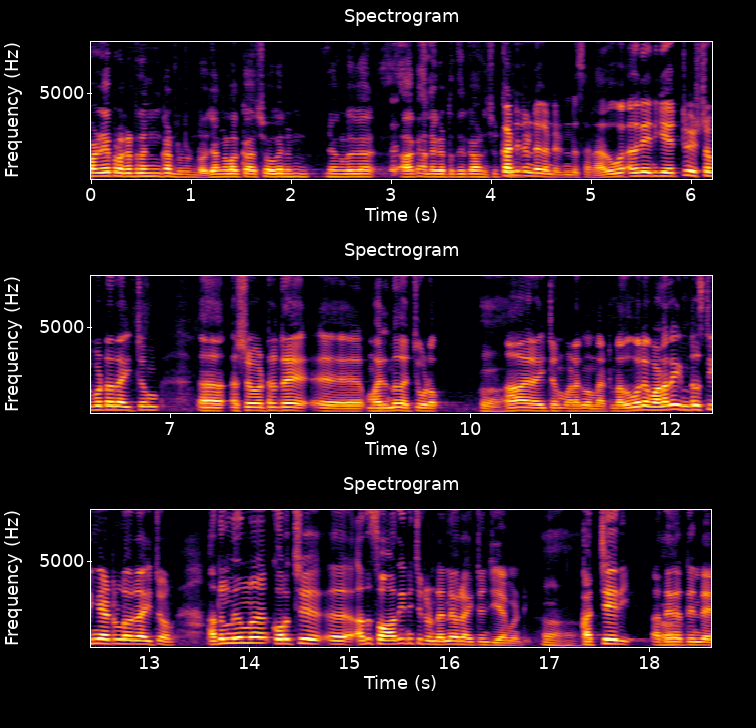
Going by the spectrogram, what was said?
പഴയ പ്രകടനം കണ്ടിട്ടുണ്ടോ? ഞങ്ങളൊക്കെ അശോകനും ഞങ്ങൾ ആ കാലഘട്ടത്തിൽ കാണിച്ചിട്ടുണ്ട്. കണ്ടിട്ടുണ്ട് കണ്ടിട്ടുണ്ട് സാർ അത് അതിൽ എനിക്ക് ഏറ്റവും ഇഷ്ടപ്പെട്ട ഒരു ഐറ്റം അശോകട്ടന്റെ മരുന്ന് കച്ചവടം. ആ. ഒരു ഐറ്റം വളരെ നന്നായിട്ടുണ്ട്. അതുപോലെ വളരെ ഇൻട്രസ്റ്റിംഗ് ആയിട്ടുള്ള ഒരു ഐറ്റമാണ് അതിൽ നിന്ന് കുറച്ച് അത് സ്വാധീനിച്ചിട്ടുണ്ട് എന്നെ ഒരു ഐറ്റം ചെയ്യാൻ വേണ്ടി. കച്ചേരി അദ്ദേഹത്തിന്റെ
